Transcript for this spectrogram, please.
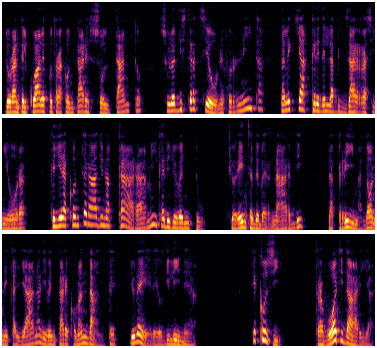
durante il quale potrà contare soltanto sulla distrazione fornita dalle chiacchiere della bizzarra signora che gli racconterà di una cara amica di gioventù, Fiorenza de Bernardi, la prima donna italiana a diventare comandante di un aereo di linea. E così, tra vuoti d'aria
